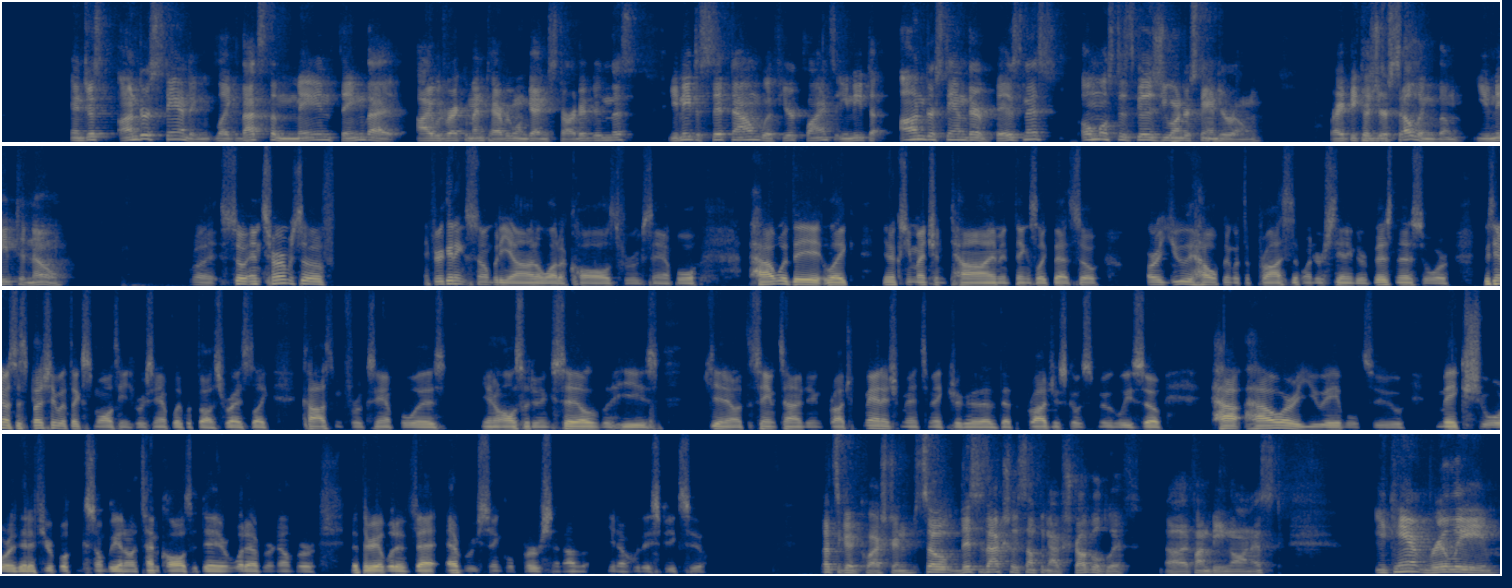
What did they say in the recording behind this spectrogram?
And just understanding, like, that's the main thing that I would recommend to everyone getting started in this you need to sit down with your clients. You need to understand their business almost as good as you understand your own, right? Because you're selling them. You need to know. Right. So, in terms of if you're getting somebody on a lot of calls, for example, how would they like, you know, because you mentioned time and things like that. So, are you helping with the process of understanding their business or because you know it's especially with like small teams for example like with us right it's like Qasim for example is you know, also doing sales, but he's, you know, at the same time doing project management to make sure that, that the projects go smoothly. So how, how are you able to make sure that if you're booking somebody on 10 calls a day or whatever number, that they're able to vet every single person on, you know, who they speak to? That's a good question. So this is actually something I've struggled with, uh, if I'm being honest. You can't really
